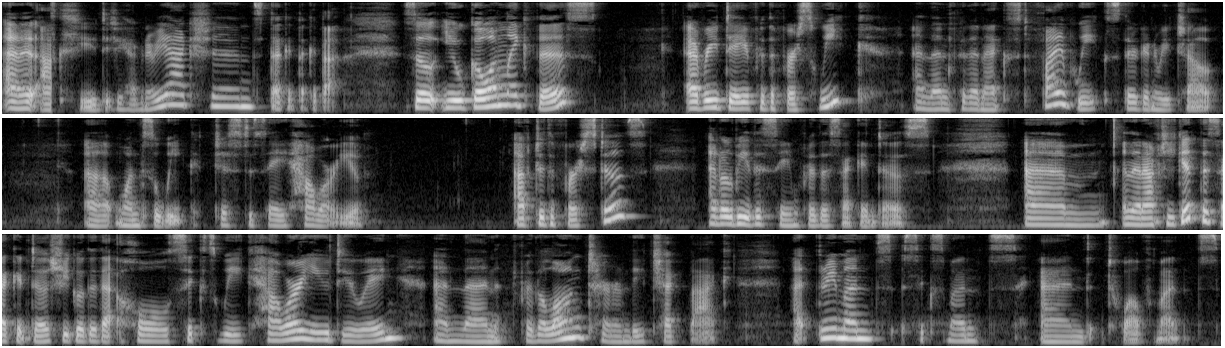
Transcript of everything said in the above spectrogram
and it asks you, did you have any reactions? Da, da, da, da. So you go on like this every day for the first week. And then for the next five weeks, they're going to reach out uh, once a week just to say, How are you? After the first dose, and it'll be the same for the second dose. Um, and then after you get the second dose, you go through that whole six week, How are you doing? And then for the long term, they check back at three months, six months, and 12 months.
